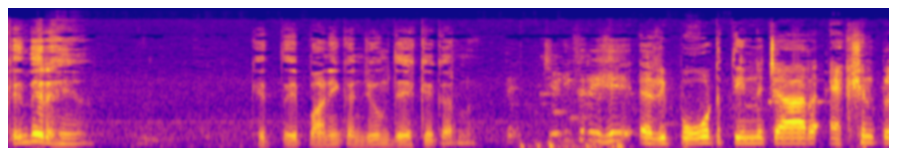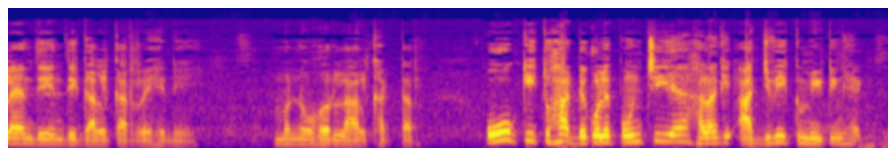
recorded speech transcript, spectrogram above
ਕਹਿੰਦੇ ਰਹੇ ਹਾਂ ਕਿ ਇਹ ਪਾਣੀ ਕੰਜ਼ੂਮ ਦੇਖ ਕੇ ਕਰਨ। ਜਿਹੜੀ ਫਿਰ ਇਹ ਰਿਪੋਰਟ 3-4 ਐਕਸ਼ਨ ਪਲਾਨ ਦੇਣ ਦੀ ਗੱਲ ਕਰ ਰਹੇ ਨੇ, ਮਨੋਹਰ ਲਾਲ ਖੱਟਰ, ਉਹ ਕੀ ਤੁਹਾਡੇ ਕੋਲੇ ਪਹੁੰਚੀ ਹੈ? ਹਾਲਾਂਕਿ ਅੱਜ ਵੀ ਇੱਕ ਮੀਟਿੰਗ ਹੈਗੀ।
